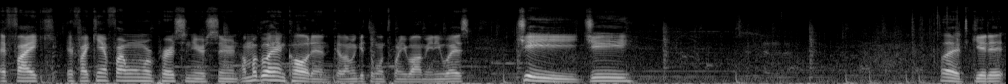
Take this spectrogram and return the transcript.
if I if I can't find one more person here soon, I'm gonna go ahead and call it in because I'm gonna get the 120 bomb anyways. GG. Let's get it.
